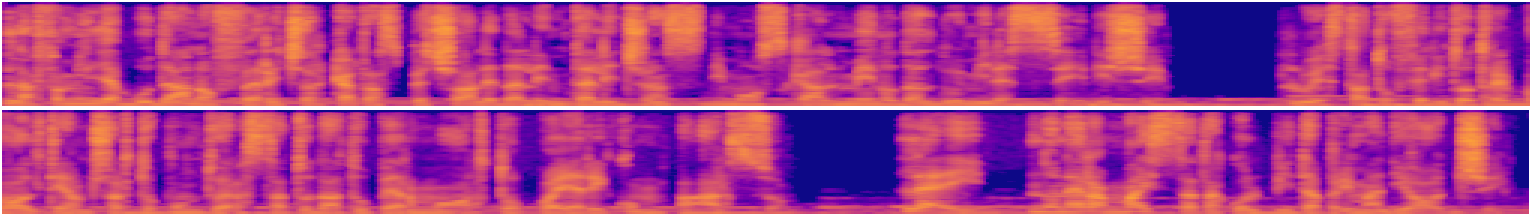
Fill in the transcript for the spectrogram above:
La famiglia Budanov è ricercata speciale dall'intelligence di Mosca almeno dal 2016. Lui è stato ferito tre volte e a un certo punto era stato dato per morto, poi è ricomparso. Lei non era mai stata colpita prima di oggi.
